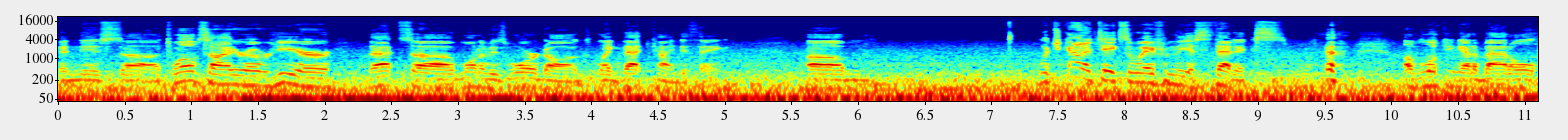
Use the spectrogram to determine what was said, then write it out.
and this uh, 12 sider over here that's uh, one of his war dogs, like that kind of thing. Um, which kind of takes away from the aesthetics of looking at a battle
